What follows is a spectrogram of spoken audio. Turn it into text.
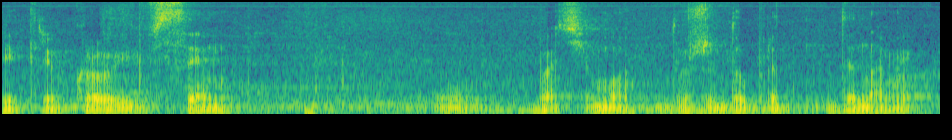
літрів крові всім. Бачимо дуже добру динаміку.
